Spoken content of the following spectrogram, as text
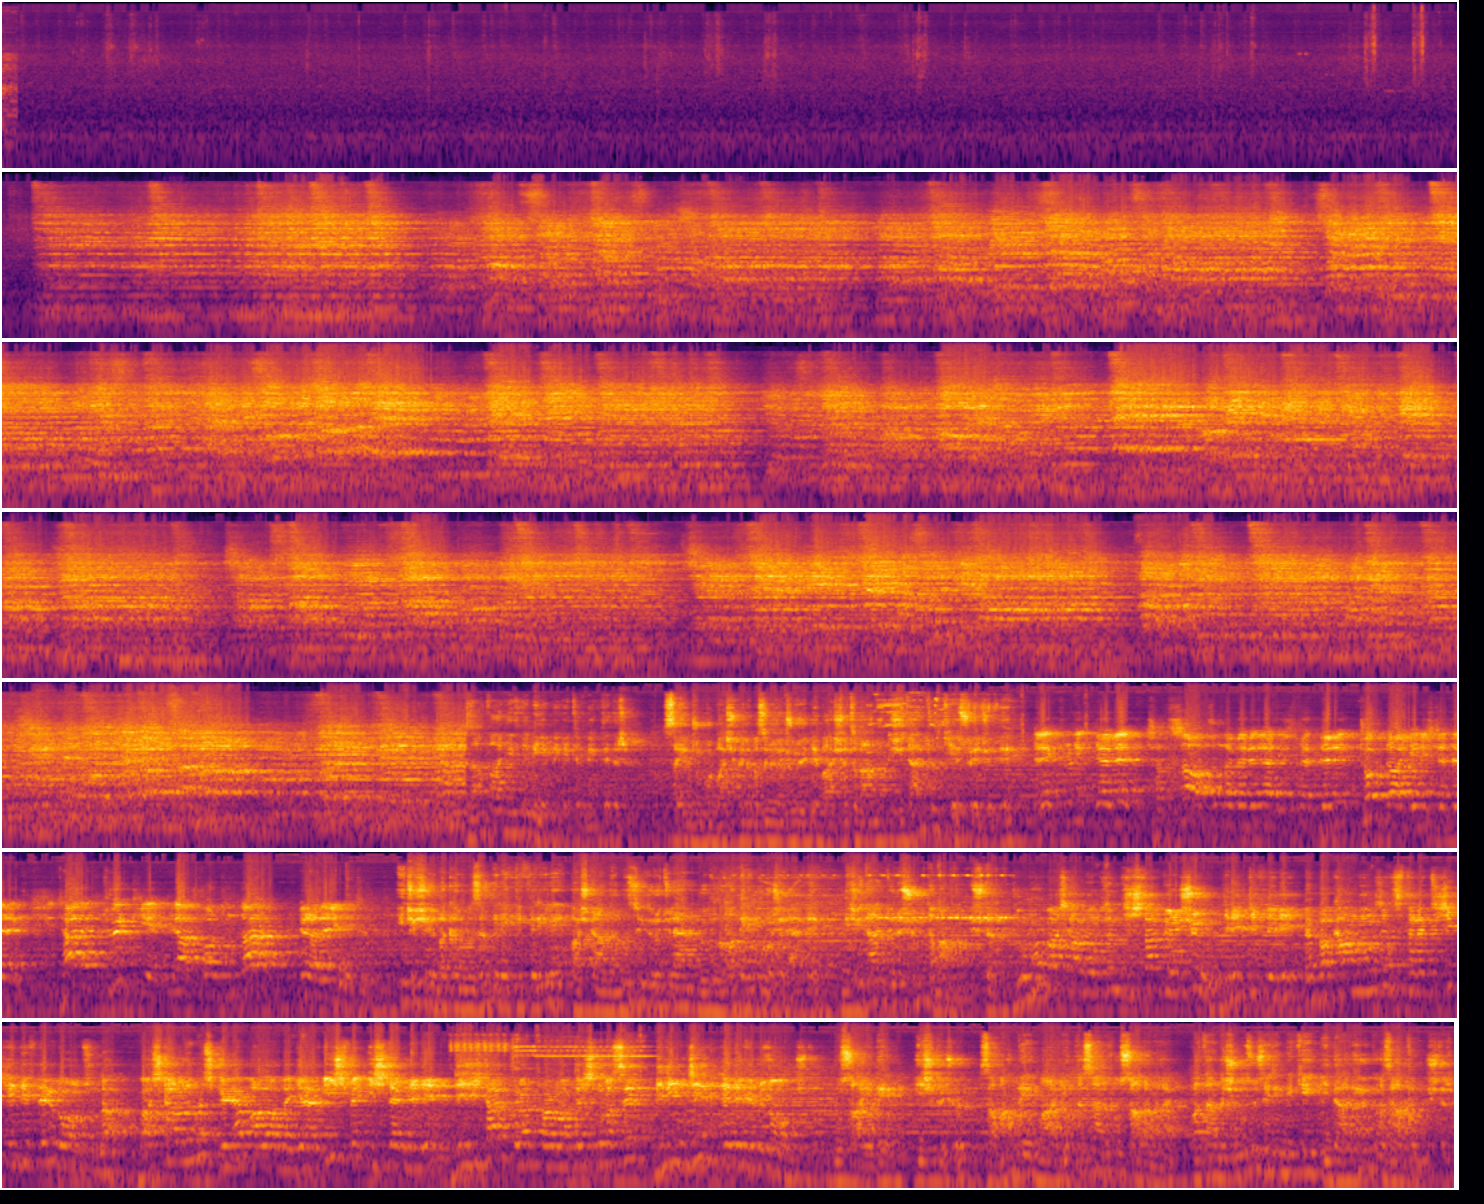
dijital Türkiye sürecinde elektronik devlet çatısı altında verilen hizmetleri çok daha genişleterek dijital Türkiye platformunda bir araya getirdik. İçişleri Bakanımızın direktifleriyle başkanlığımızca yürütülen uygulama ve projelerde dijital dönüşüm tamamlanmıştır. Cumhurbaşkanlığımızın dijital dönüşüm direktifleri ve bakanlığımızın stratejik hedefleri doğrultusunda başkanlığımız görev alanda giren iş ve işlemleri dijital platforma taşınması birinci hedefimiz olmuştur. Bu sayede iş gücü, zaman ve maliyet tasarrufu sağlanarak vatandaşımız üzerindeki idari yük azaltılmıştır.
